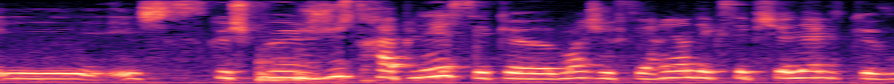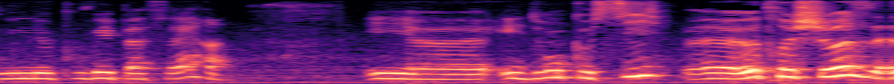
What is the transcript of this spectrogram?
Et, ce que je peux juste rappeler, c'est que moi, je fais rien d'exceptionnel que vous ne pouvez pas faire. Et donc aussi, autre chose,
